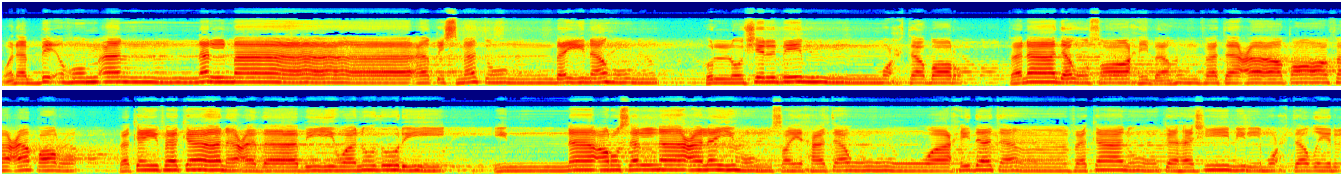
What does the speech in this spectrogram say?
ونبئهم ان الماء قسمه بينهم كل شرب محتضر فنادوا صاحبهم فتعاطى فعقر فكيف كان عذابي ونذري انا ارسلنا عليهم صيحه واحدة فكانوا كهشيم المحتضر.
